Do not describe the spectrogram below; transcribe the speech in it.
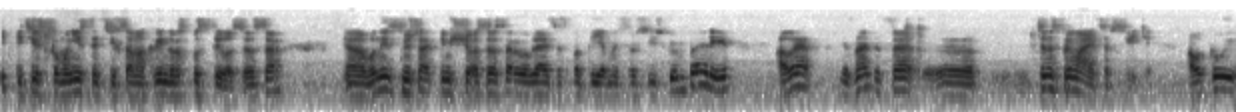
і і ці ж комуністи цих самих країн розпустили СССР. Е, Вони смішають тим, що СССР виявляється спадкоємець Російської імперії, але знаєте, це, е, це не сприймається в світі. А от коли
